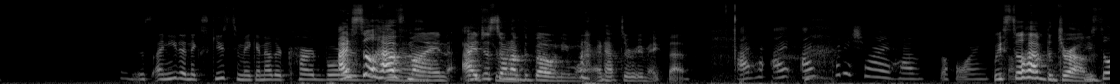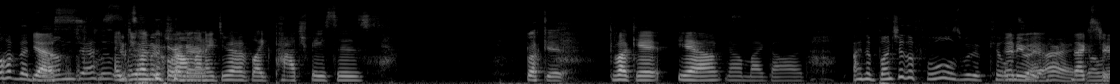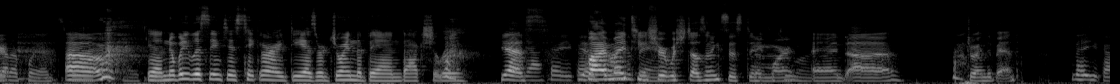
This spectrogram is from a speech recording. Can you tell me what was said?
I need an excuse to make another cardboard. I still you have know, mine. I just don't have the bow anymore. I'd have to remake that. I, I I'm pretty sure I have the horn. We still have the drum. You still have the Yes. drum, Jess? I do have the the drum and I do have like patch faces, bucket. bucket. Yeah. Oh my god. And a bunch of the fools would have killed Anyway, too. All right, next well, year. we got our plans. for Um, next- next Yeah. Nobody listening to us take our ideas or join the band. Actually. Yes. Yeah, there you go. Buy join my T-shirt, band. which doesn't exist That's anymore, and uh, join the band. There you go.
